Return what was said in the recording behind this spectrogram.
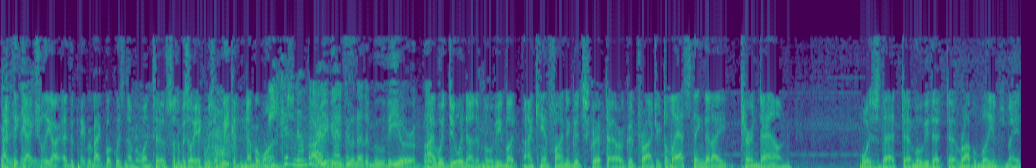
It I think a- actually our, uh, the paperback book was number one too. So there was like it was a week of number one. Week of number Are you going to do another movie or a book? I would do another movie, but I can't find a good script or a good project. The last thing that I turned down was that uh, movie that uh, Robin Williams made.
